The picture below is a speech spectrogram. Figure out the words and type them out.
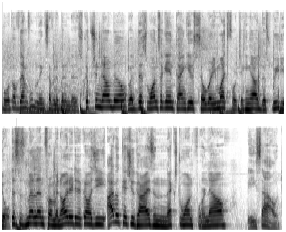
both of them from links available in the description down below. With this, once again, thank you so very much for checking out this video. This is Milind from Enoylity Technology. I will catch you guys in the next one. For now, Peace out.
